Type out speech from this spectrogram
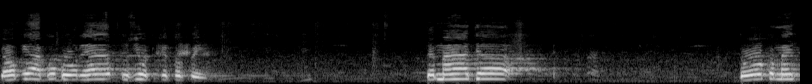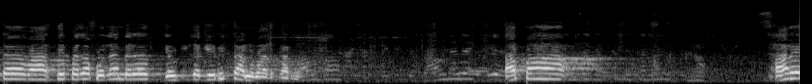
ਕਿਉਂਕਿ ਆਗੂ ਬੋਲ ਰਿਹਾ, ਤੁਸੀਂ ਉੱਠ ਕੇ ਤੁਰ ਪਏ। ਤੇ ਮੈਂ ਅੱਜ ਦੋ ਕੁ ਮਿੰਟ ਵਾਸਤੇ ਪਹਿਲਾਂ ਬੋਲਿਆ, ਮੇਰਾ ਡਿਊਟੀ ਲੱਗੇ ਵੀ ਧੰਨਵਾਦ ਕਰਨਾ। ਆਪਾਂ ਸਾਰੇ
